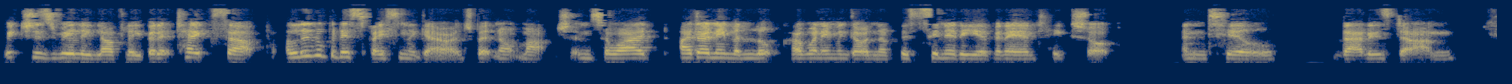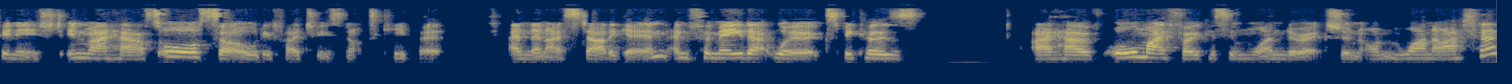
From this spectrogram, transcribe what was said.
which is really lovely, but it takes up a little bit of space in the garage, but not much. And so I, I don't even look, I won't even go in the vicinity of an antique shop until that is done, finished in my house or sold if I choose not to keep it and then I start again. And for me, that works because I have all my focus in one direction on one item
